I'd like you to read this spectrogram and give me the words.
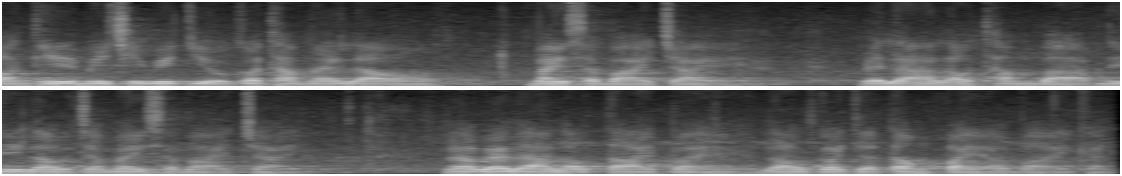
ตอนที่มีชีวิตอยู่ก็ทำให้เราไม่สบายใจ เวลาเราทำบาปนี้เราจะไม่สบายใจ แล้วเวลาเราตายไป เราก็จะต้องไปอบายกัน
